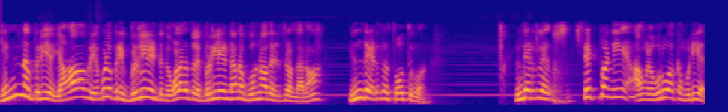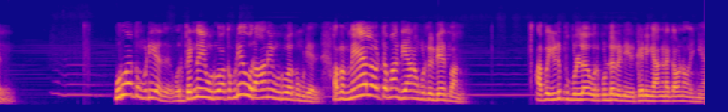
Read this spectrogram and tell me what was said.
என்ன பெரிய யாவும் எவ்வளோ பெரிய பிரில்லியன்ட் இந்த உலகத்தில் பிரில்லியண்டான குருநாதர் எடுத்துட்டு வந்தாலும் இந்த இடத்துல தோத்துருவாங்க. இந்த இடத்துல செட் பண்ணி அவங்கள உருவாக்க முடியாது. உருவாக்க முடியாது. ஒரு பெண்ணையும் உருவாக்க முடியாது ஒரு ஆணையும் உருவாக்க முடியாது. அப்போ மேலோட்டமாக தியானம் கொடுத்துக்கிட்டே இருப்பாங்க. அப்போ இடுப்புக்குள்ளே ஒரு குண்டலினி இருக்கு நீங்கள் அங்கே கவனம் வைங்க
